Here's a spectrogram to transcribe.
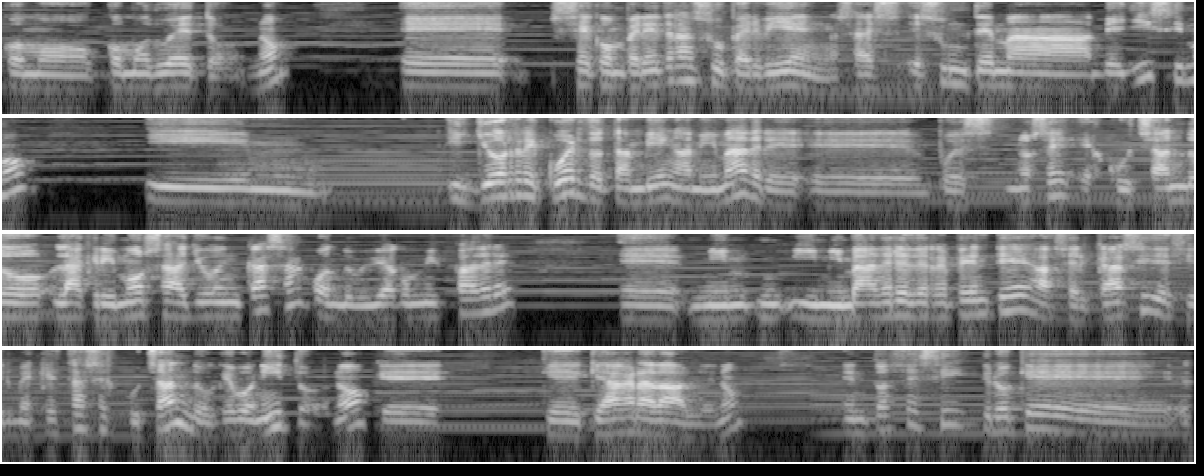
Como, como dueto, ¿no? Eh, se compenetran súper bien. O sea, es, un tema bellísimo y, yo recuerdo también a mi madre, eh, pues no sé, escuchando Lacrimosa yo en casa cuando vivía con mis padres. Eh, y mi madre de repente acercarse y decirme, ¿qué estás escuchando? Qué bonito, ¿no? Qué, agradable, ¿no? Entonces sí, creo que,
